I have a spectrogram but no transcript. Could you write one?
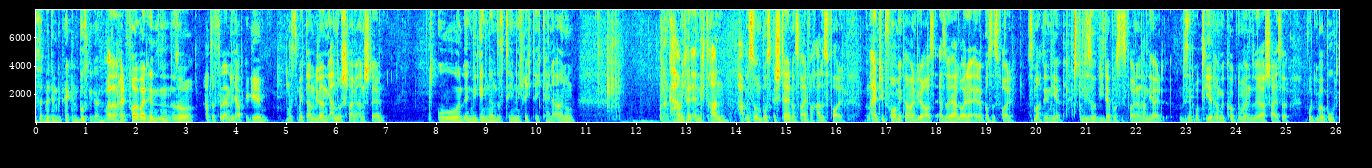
Bist halt mit dem Gepäck in den Bus gegangen. War dann halt voll weit hinten, so. Hab das dann endlich abgegeben. Musste mich dann wieder an die andere Schlange anstellen. Und irgendwie ging dann das System nicht richtig, keine Ahnung. Und dann kam ich halt endlich dran, hab mich so im Bus gestellt und es war einfach alles voll. Und ein Typ vor mir kam halt wieder raus, also ja Leute, ey, der Bus ist voll. Was macht ihr denn hier? Und die so, wie, der Bus ist voll. Dann haben die halt ein bisschen rotiert, haben geguckt und meinen so, ja, scheiße, wurde überbucht,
